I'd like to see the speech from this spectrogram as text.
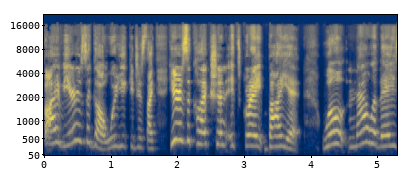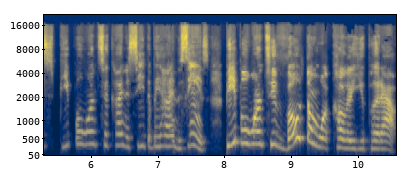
five years ago, where you could just like, here's a collection, it's great, buy it. Well, nowadays, people want to kind of see the behind the scenes. People want to vote on what color you put out.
